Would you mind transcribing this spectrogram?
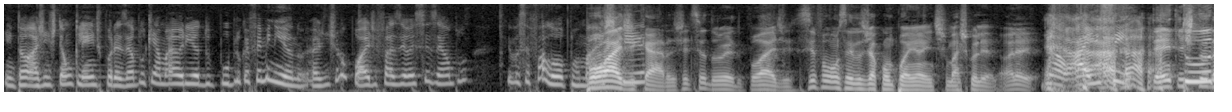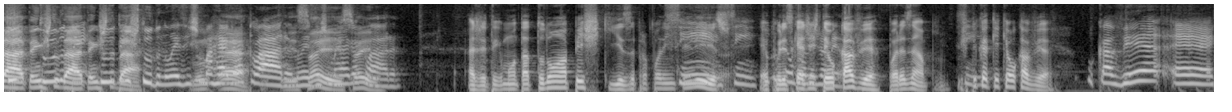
Então, a gente tem um cliente, por exemplo, que a maioria do público é feminino. A gente não pode fazer esse exemplo que você falou, por mais Pode, que... cara, deixa de ser doido, pode. Se for um serviço de acompanhante masculino, olha aí. Não, aí sim. tem que tudo, estudar, tem que estudar, tem, tem que tudo estudar. Tem estudo, não existe uma regra é, clara, não existe aí, uma regra clara. A gente tem que montar toda uma pesquisa para poder sim, entender isso. Sim, é por isso que a gente tem o KV, por exemplo. Explica o que é o KV. O KV é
